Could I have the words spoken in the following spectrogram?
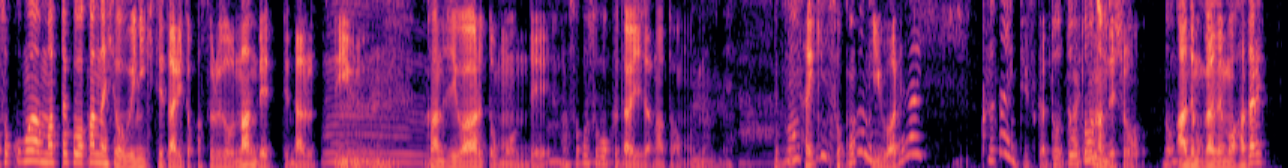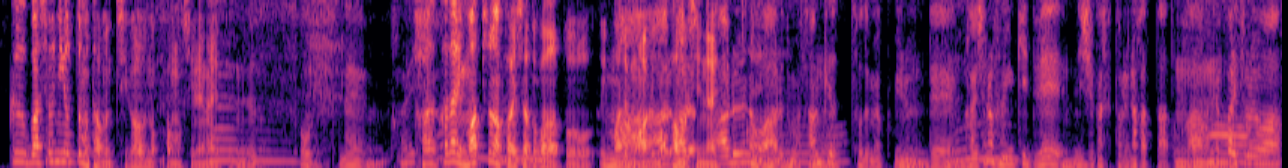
そこが全く分かんない人が上に来てたりとかすると、なんでってなるっていう感じはあると思うんで、まあ、そこすごく大事だなとは思いますね。別に最近そこまで言われないくないですか？どどどうなんでしょう？どあ、でも、でも働く場所によっても多分違うのかもしれないですよね。そうですね。会かかなりマッチョな会社とかだと今でもあるのかもしれないですあるあるのはあるとね思います。アンケートでもよく見るんで、会社の雰囲気で2週間しか取れなかったとか、やっぱりそれは、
